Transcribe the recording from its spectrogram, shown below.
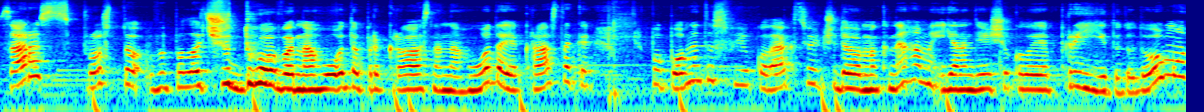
зараз просто випала чудова нагода, прекрасна нагода, якраз таки поповнити свою колекцію чудовими книгами. І я надію, що коли я приїду додому,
